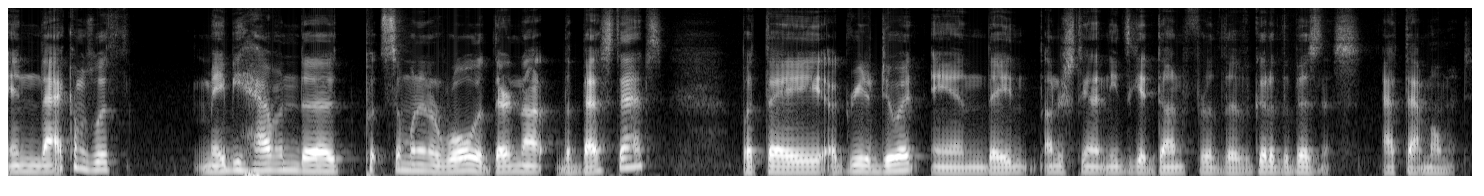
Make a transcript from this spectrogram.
And that comes with maybe having to put someone in a role that they're not the best at, but they agree to do it and they understand it needs to get done for the good of the business at that moment.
